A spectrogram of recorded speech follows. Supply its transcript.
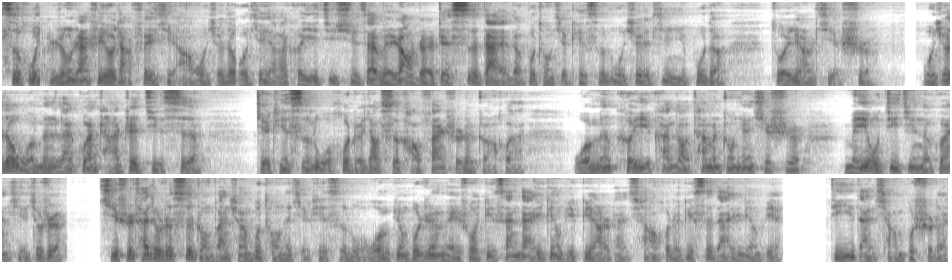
似乎仍然是有点费解啊！我觉得我接下来可以继续再围绕着这四代的不同解题思路去进一步的做一点解释。我觉得我们来观察这几次解题思路或者叫思考范式的转换，我们可以看到它们中间其实没有递进的关系，就是其实它就是四种完全不同的解题思路。我们并不认为说第三代一定比第二代强，或者第四代一定比。第一代强不是的，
